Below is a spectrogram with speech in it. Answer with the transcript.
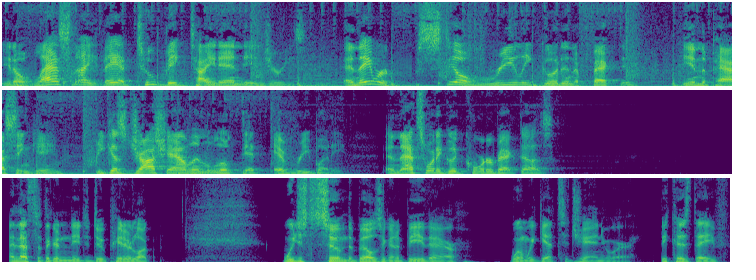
You know, last night they had two big tight end injuries, and they were still really good and effective in the passing game because Josh Allen looked at everybody. And that's what a good quarterback does. And that's what they're going to need to do. Peter, look, we just assume the Bills are going to be there when we get to January because they've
